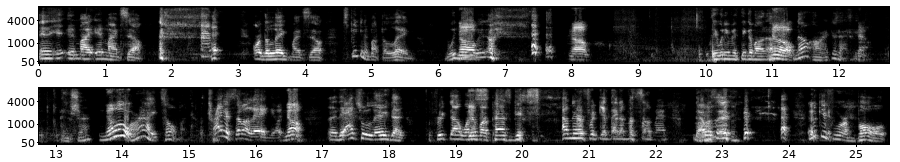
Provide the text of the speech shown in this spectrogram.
and it, it might it might sell, or the leg might sell. Speaking about the leg, would No. you? No, You wouldn't even think about uh, No. no. All right, just asking. no, Are you sure? No, All right. So, trying to sell a leg. no. Uh, the actual leg that freaked out one This- of our past guests. I'll never forget that episode, man. That was it. Looking for a bowl.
